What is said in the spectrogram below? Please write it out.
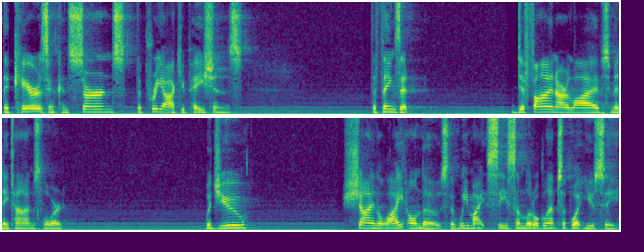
the cares and concerns, the preoccupations, the things that define our lives many times, Lord, would you shine light on those that we might see some little glimpse of what you see,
